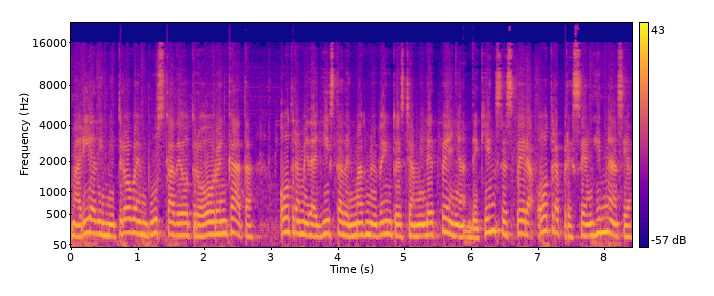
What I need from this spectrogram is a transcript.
María Dimitrova en busca de otro oro en cata, otra medallista del magno evento es Yamilet Peña, de quien se espera otra presea en gimnasia,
